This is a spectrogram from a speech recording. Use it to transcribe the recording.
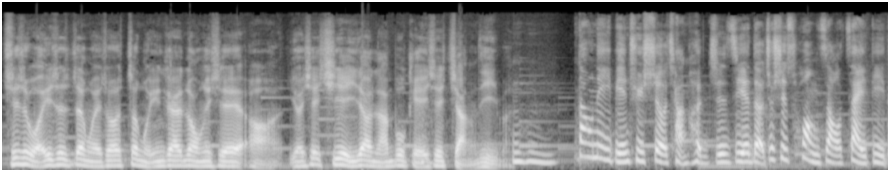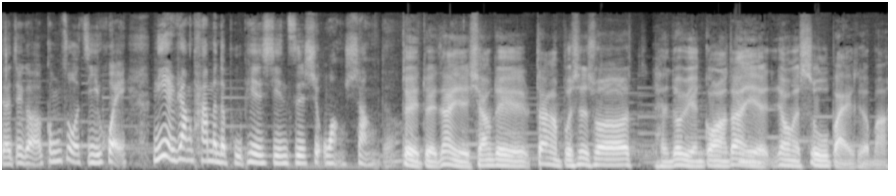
其实我一直认为说，政府应该弄一些啊，有些企业移到南部，给一些奖励嘛。嗯哼。到那边去设厂，很直接的，就是创造在地的这个工作机会。你也让他们的普遍薪资是往上的。对对，那也相对，当然不是说很多员工啊，当然也用了四五百个嘛。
